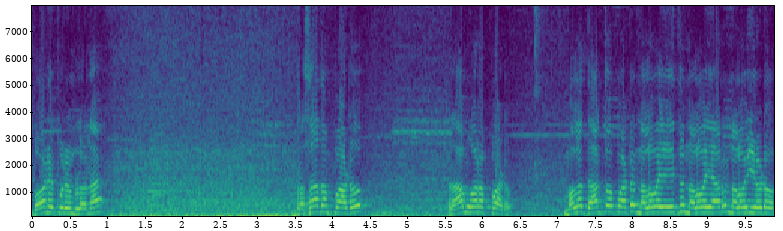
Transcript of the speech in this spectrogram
భవానీపురంలోన ప్రసాదంపాడు రామవరప్పాడు. మళ్ళీ దాంతోపాటు నలభై ఐదు నలభై ఆరు నలభై ఏడు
